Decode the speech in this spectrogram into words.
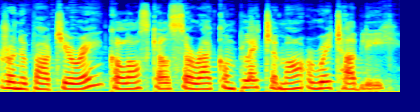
Je ne partirai que lorsqu'elle sera complètement rétablie.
